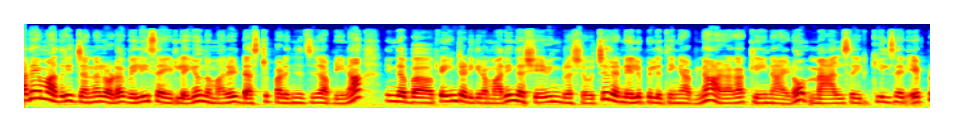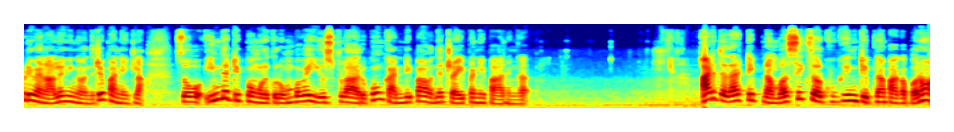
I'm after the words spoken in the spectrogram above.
அதே மாதிரி ஜன்னலோட வெளி சைட்லேயும் இந்த மாதிரி டஸ்ட் படிஞ்சிச்சு அப்படின்னா இந்த ப பெயிண்ட் அடிக்கிற மாதிரி இந்த ஷேவிங் ப்ரஷ்ஷை வச்சு ரெண்டு இழுப்பு இழுத்தீங்க அப்படின்னா அழகாக க்ளீன் ஆகிடும் மேல் சைடு கீழ் சைடு எப்படி வேணாலும் நீங்கள் வந்துட்டு பண்ணிக்கலாம். ஸோ இந்த டிப் உங்களுக்கு ரொம்பவே யூஸ்ஃபுல்லாக இருக்கும். கண்டிப்பாக வந்து ட்ரை பண்ணி பாருங்கள் அடுத்ததாக டிப் நம்பர் சிக்ஸ் ஒரு குக்கிங் டிப் தான் பார்க்க போகிறோம்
